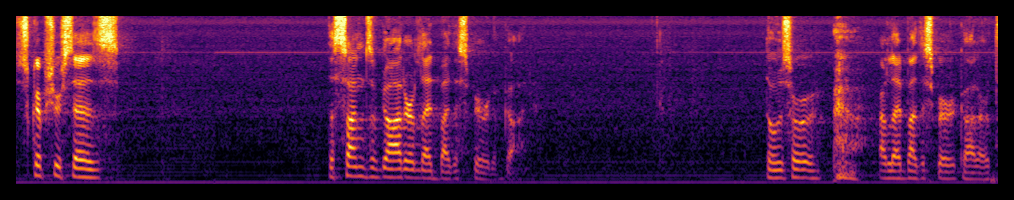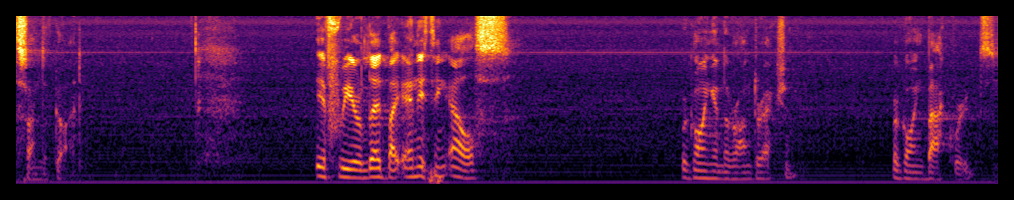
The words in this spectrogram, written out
Scripture says the sons of God are led by the Spirit of God. Those who are, are led by the Spirit of God are the sons of God. If we are led by anything else, we're going in the wrong direction. We're going backwards.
